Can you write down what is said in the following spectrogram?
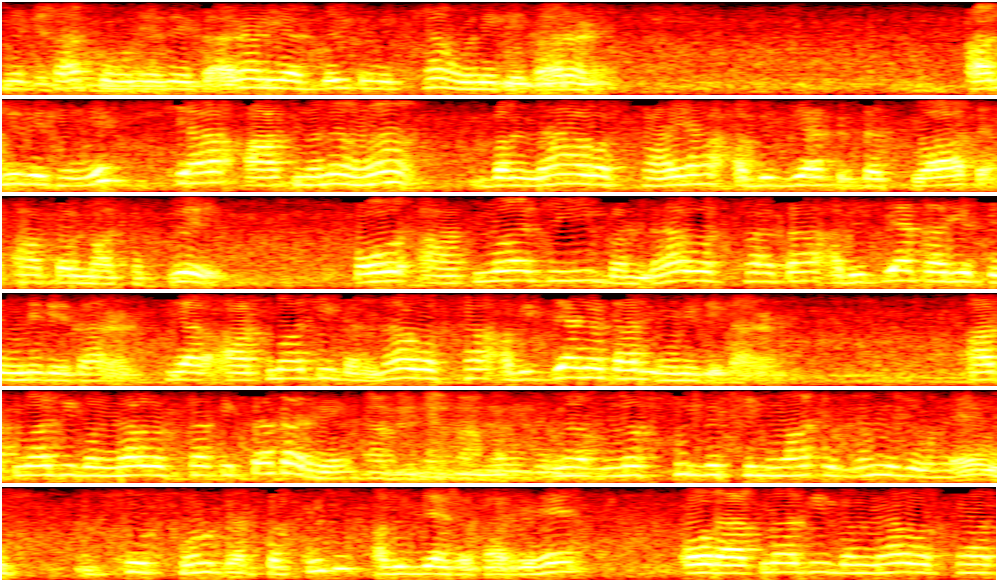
मिथ्यात्व होने के कारण या द्वैत मिथ्या होने के कारण। आगे देखेंगे, क्या आत्मन बंधावस्थाया अविद्याकृतत्वात अपरमार्थत्व? और आत्मा की बंधावस्था का अविद्या कार्य होने के कारण, या आत्मा की बंधावस्था अविद्या का कार्य होने के कारण। आत्मा की बंधावस्था किसका कार्य है? शुद्ध छिन्मात्र ब्रह्म जो है उसको छोड़कर सब कुछ अविद्या का कार्य है। और आत्मा की बंधावस्था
